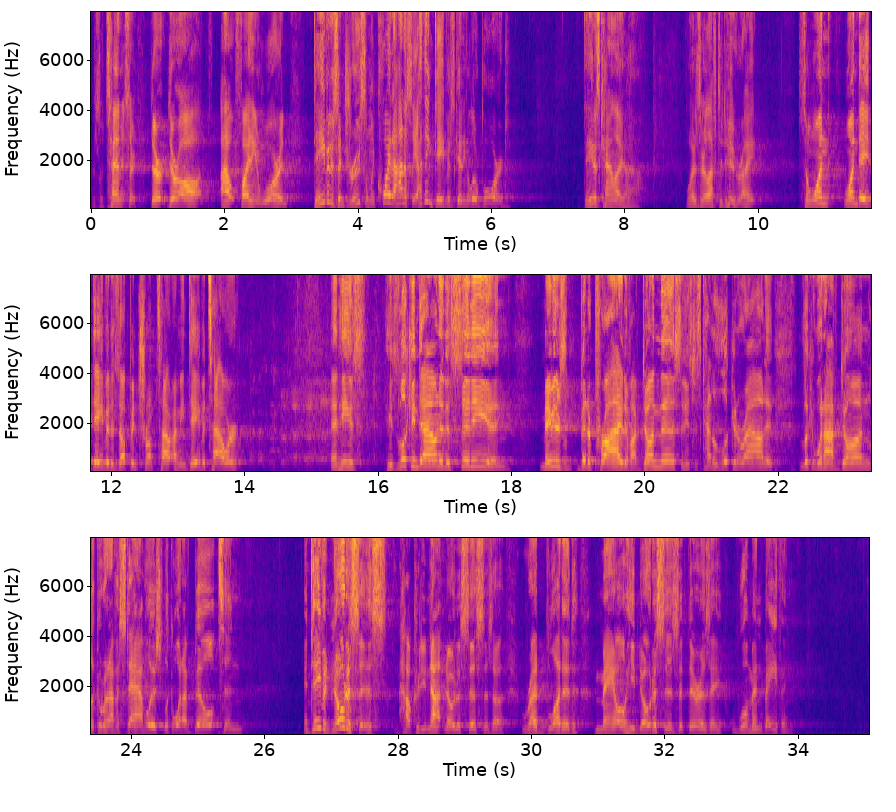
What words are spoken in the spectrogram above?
his lieutenants, they're, they're, they're all out fighting in war. And David is in Jerusalem. And quite honestly, I think David's getting a little bored. David's kind of like, oh, what is there left to do, right? So one, one day, David is up in Trump Tower, I mean, David Tower, and he's, he's looking down at his city and maybe there's a bit of pride of I've done this, and he's just kind of looking around and look at what I've done, look at what I've established, look at what I've built, and and David notices, how could you not notice this as a red-blooded male? He notices that there is a woman bathing.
